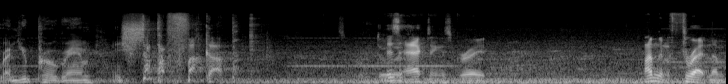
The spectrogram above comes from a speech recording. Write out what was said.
run your program and shut the fuck up? His acting is great. I'm gonna threaten him.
